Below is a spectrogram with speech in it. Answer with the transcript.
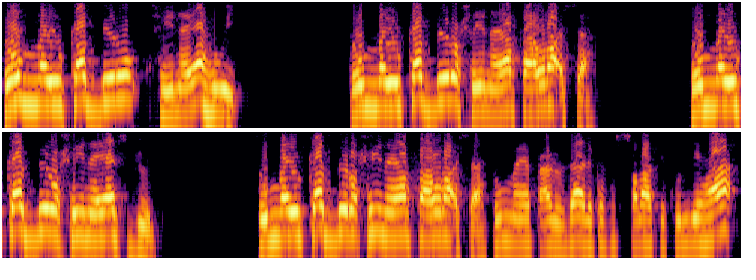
ثم يكبر حين يهوي ثم يكبر حين يرفع رأسه ثم يكبر حين يسجد ثم يكبر حين يرفع رأسه ثم يفعل ذلك في الصلاة كلها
